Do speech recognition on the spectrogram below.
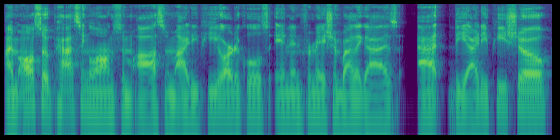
I'm also passing along some awesome IDP articles and information by the guys at the IDP show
